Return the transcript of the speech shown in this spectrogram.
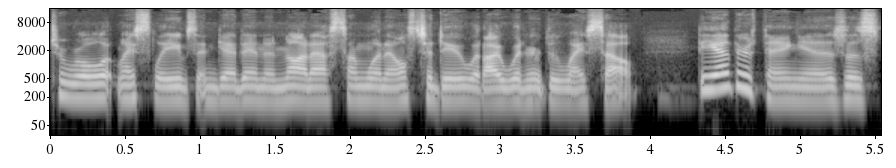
to roll up my sleeves and get in and not ask someone else to do what I wouldn't do myself. Mm-hmm. The other thing is is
